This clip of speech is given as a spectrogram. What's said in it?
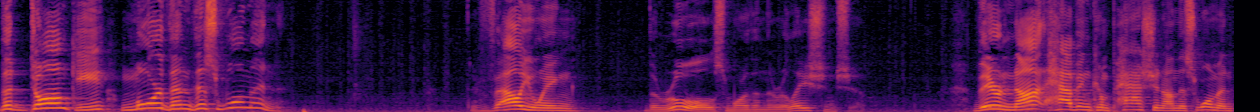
the donkey more than this woman. They're valuing the rules more than the relationship. They're not having compassion on this woman.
